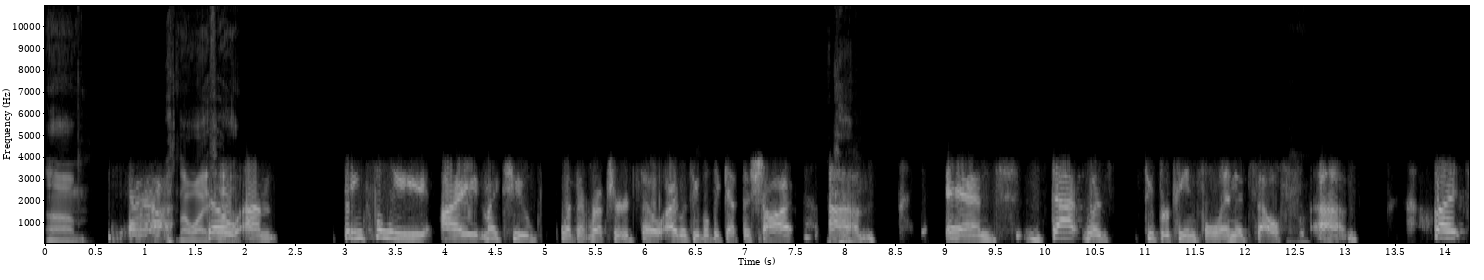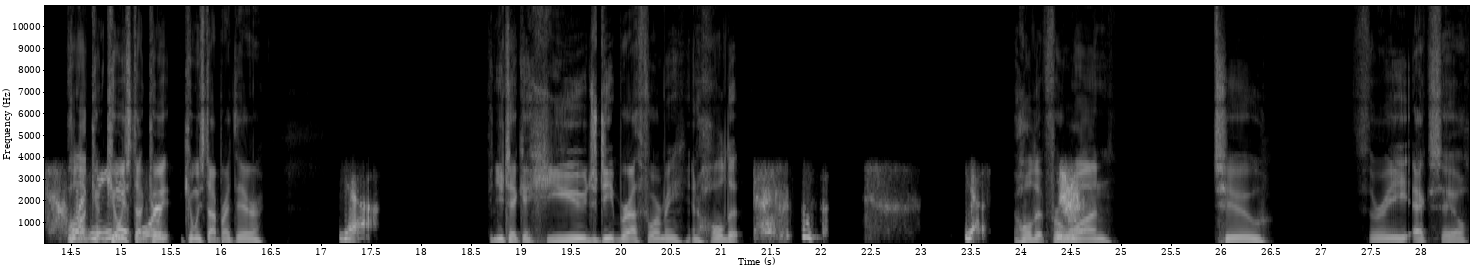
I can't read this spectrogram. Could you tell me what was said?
um, Yeah. my wife. So yeah. um, thankfully, I my tube wasn't ruptured, so I was able to get the shot. Okay. Um, and that was super painful in itself. Um, but Hold on, can, can we stop? Can we can we stop right there? yeah. Can you take a huge deep breath for me and hold it? yes. Hold it for one, two, three. Exhale.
